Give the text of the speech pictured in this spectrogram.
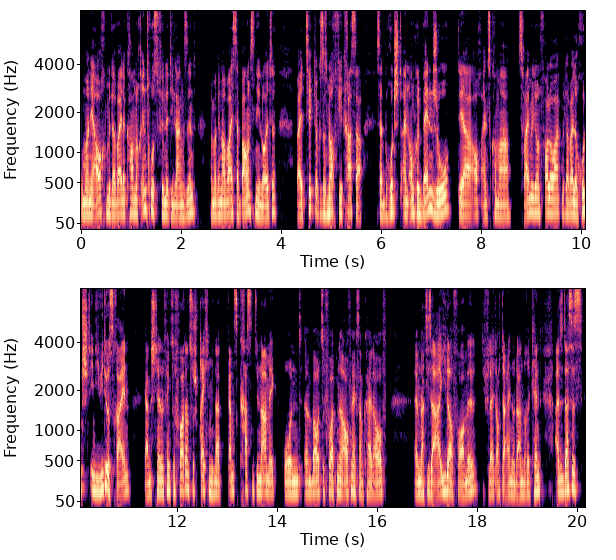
wo man ja auch mittlerweile kaum noch Intros findet, die lang sind, weil man genau weiß, da bouncen die Leute. Bei TikTok ist das noch viel krasser. Deshalb rutscht ein Onkel Benjo, der auch 1,2 Millionen Follower hat, mittlerweile rutscht in die Videos rein, ganz schnell und fängt sofort an zu sprechen mit einer ganz krassen Dynamik und ähm, baut sofort eine Aufmerksamkeit auf. Ähm, nach dieser AIDA-Formel, die vielleicht auch der eine oder andere kennt. Also das ist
